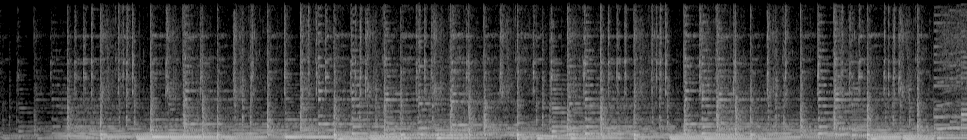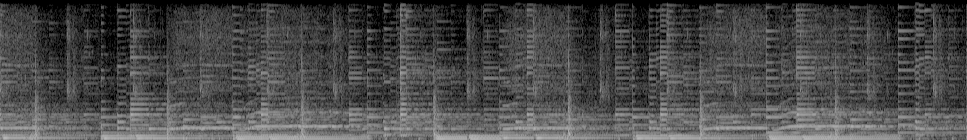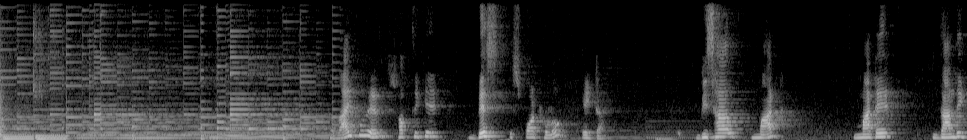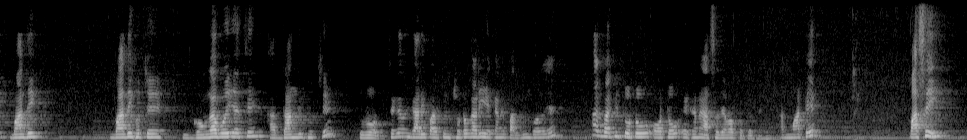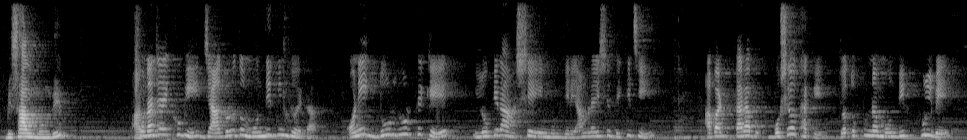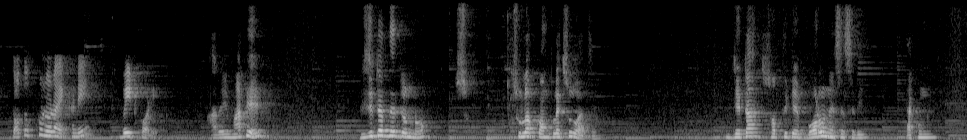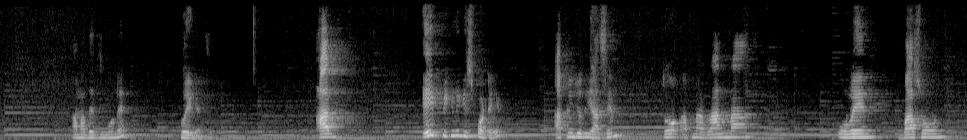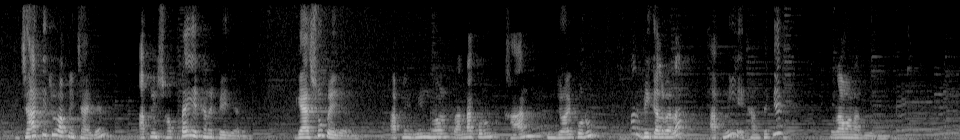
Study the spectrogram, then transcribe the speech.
রায়পুরের সব থেকে বেস্ট স্পট হলো এইটা। বিশাল মাঠ, মাঠে ডান দিক বাঁ দিক হচ্ছে গঙ্গা বয়ে যাচ্ছে আর ডান দিক হচ্ছে রোড। সেখানে গাড়ি পার্কিং ছোট গাড়ি এখানে পার্কিং করা যায় আর বাকি টোটো, অটো এখানে আসা যাওয়া করতে থাকে। আর মাঠে পাশেই বিশাল মন্দির। শোনা যায় খুবই জাগ্রত মন্দির কিন্তু এটা। অনেক দূর দূর থেকে লোকেরা আসে এই মন্দিরে। আমরা এসে দেখেছি, আবার তারা বসেও থাকে। যতক্ষণ না মন্দির খুলবে, ততক্ষণ ওরা এখানে ওয়েট করে। আর এই মাঠে ভিজিটারদের জন্য সুলভ কমপ্লেক্সও আছে। যেটা সব থেকে বড় নেসেসারি এখন আমাদের জীবনে হয়ে গেছে। আর এই পিকনিক স্পটে আপনি যদি আসেন, তো আপনার রান্না ওভেন বাসন, যা কিছু আপনি চাইবেন, আপনি সবটাই এখানে পেয়ে যাবেন। গ্যাসও পেয়ে যাবেন। আপনি দিনভর রান্না করুন, খান এনজয় করুন, আর বিকালবেলা আপনি এখান থেকে রওনা দিয়ে দিন।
